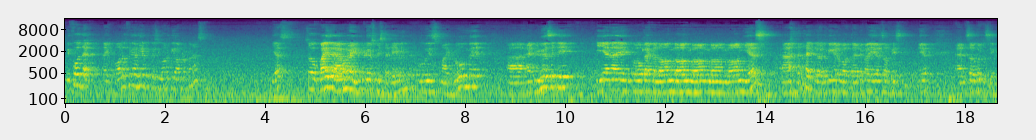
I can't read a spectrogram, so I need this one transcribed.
Before that, like all of you are here because you want to be entrepreneurs? Yes? So by the way, I want to introduce Mr. David, who is my roommate at university. He and I go back a long, long, long, long, long years. Uh, looking at about 35 years of history here. And so good to see you.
